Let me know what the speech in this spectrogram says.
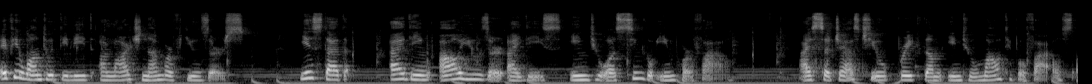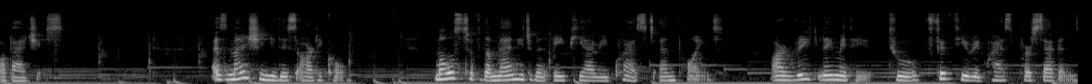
If you want to delete a large number of users, instead adding all user IDs into a single import file, I suggest you break them into multiple files or batches. As mentioned in this article, most of the management API request endpoints are rate limited to 50 requests per second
